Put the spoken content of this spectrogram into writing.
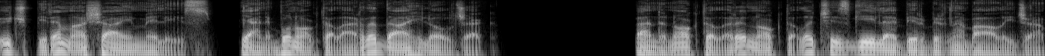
3 birim aşağı inmeliyiz. Yani bu noktalarda dahil olacak. Ben de noktaları noktalı çizgiyle birbirine bağlayacağım.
